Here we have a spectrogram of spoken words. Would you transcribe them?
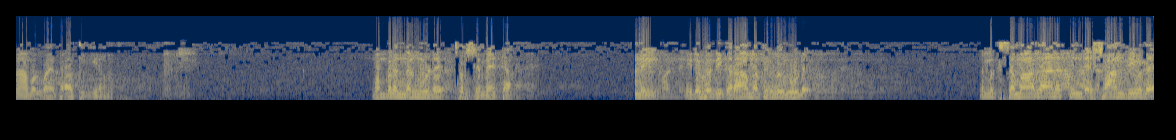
നാമകമായി പ്രാർത്ഥിക്കുകയാണ്. മമ്പ്രം തങ്ങളുടെ സ്പർശമേറ്റ നിരവധി കറാമത്തുകളിലൂടെ നമുക്ക് സമാധാനത്തിന്റെ ശാന്തിയുടെ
